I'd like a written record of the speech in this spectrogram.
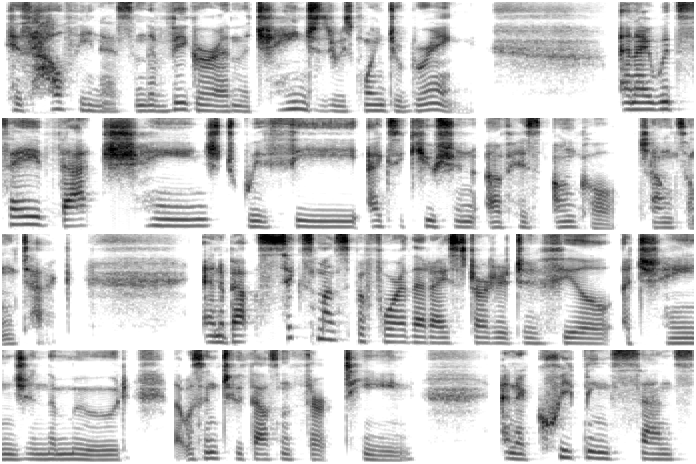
his healthiness and the vigor and the change that he was going to bring. And I would say that changed with the execution of his uncle, Jang Song Taek. And about six months before that, I started to feel a change in the mood. That was in 2013, and a creeping sense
